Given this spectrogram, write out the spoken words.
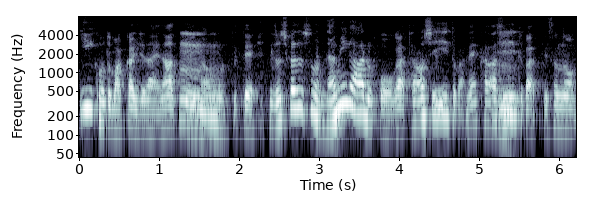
いいことばっかりじゃないなっていうのは思ってて、でどっちかというとその波がある方が楽しいとかね悲しいとかってその、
